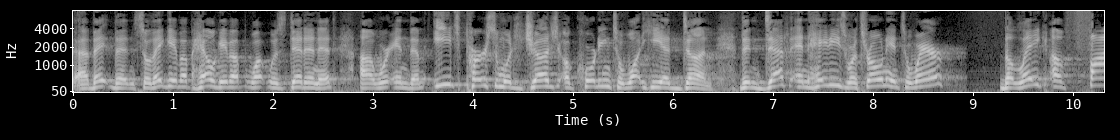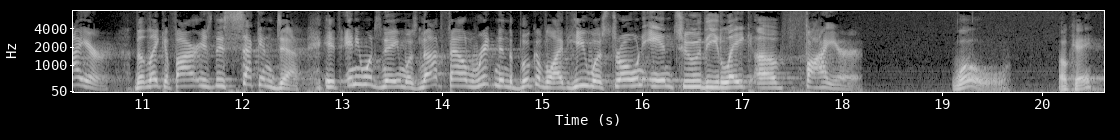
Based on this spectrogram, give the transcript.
Uh, they, then, so they gave up, hell gave up what was dead in it, uh, were in them. Each person was judged according to what he had done. Then death and Hades were thrown into where? The lake of fire. The lake of fire is the second death. If anyone's name was not found written in the book of life, he was thrown into the lake of fire. Whoa. Okay?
